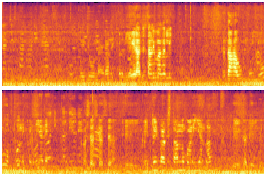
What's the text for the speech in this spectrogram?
ਰਾਜਸਥਾਨ ਵਾਲੀ ਨਹਿਰ ਉੱਥੋਂ ਹੀ ਜੋ ਨਹਿਰਾਂ ਨਿਕਲਦੀਆਂ ਇਹ ਰਾਜਸਥਾਨੀ ਮਗਰਲੀ? ਕਿ ਕਹਾਂ ਆਊਗੀ? ਉਹ ਉੱਥੋਂ ਨਿਕਲਦੀਆਂ ਨੇ। ਅੱਛਾ ਅੱਛਾ ਅੱਛਾ ਠੀਕ ਆ, ਇੱਥੋਂ ਹੀ ਪਾਕਿਸਤਾਨ ਨੂੰ ਪਾਣੀ ਜਾਂਦਾ। ਠੀਕ ਆ ਠੀਕ ਆ।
